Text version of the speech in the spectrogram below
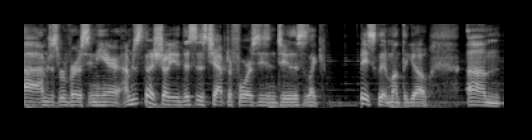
I'm just reversing here. I'm just going to show you. This is chapter four, season two. This is like basically a month ago. Um,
